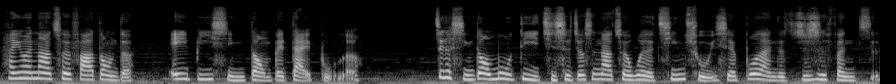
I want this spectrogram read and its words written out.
他因为纳粹发动的 AB 行动被逮捕了。这个行动目的其实就是纳粹为了清除一些波兰的知识分子，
